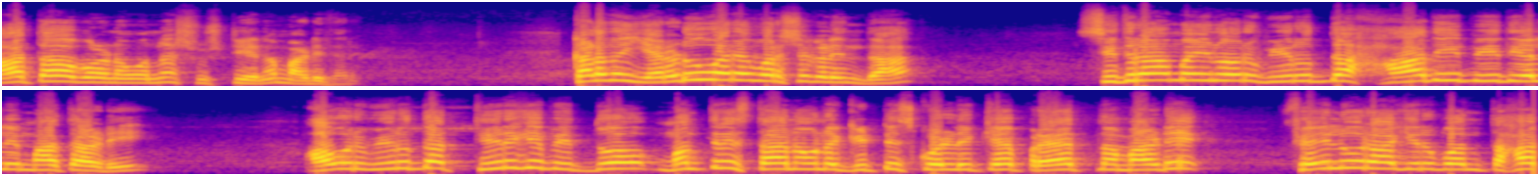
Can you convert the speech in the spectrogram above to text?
ವಾತಾವರಣವನ್ನು ಸೃಷ್ಟಿಯನ್ನು ಮಾಡಿದ್ದಾರೆ. ಕಳೆದ ಎರಡೂವರೆ ವರ್ಷಗಳಿಂದ ಸಿದ್ದರಾಮಯ್ಯನವರ ವಿರುದ್ಧ ಹಾದಿ ಬೀದಿಯಲ್ಲಿ ಮಾತಾಡಿ, ಅವ್ರ ವಿರುದ್ಧ ತಿರುಗಿ ಬಿದ್ದು ಮಂತ್ರಿ ಸ್ಥಾನವನ್ನು ಗಿಟ್ಟಿಸ್ಕೊಳ್ಳಿಕ್ಕೆ ಪ್ರಯತ್ನ ಮಾಡಿ ಫೇಲ್ಯೂರ್ ಆಗಿರುವಂತಹ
